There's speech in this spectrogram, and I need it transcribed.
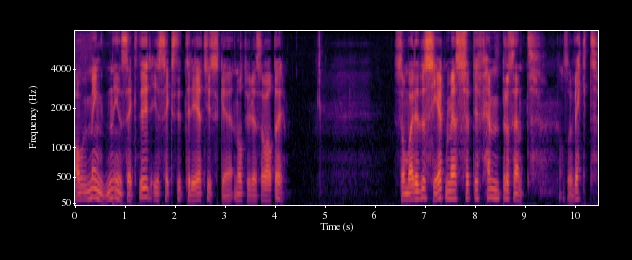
av mengden insekter i 63 tyske naturreservater, som var redusert med 75% altså vekt,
